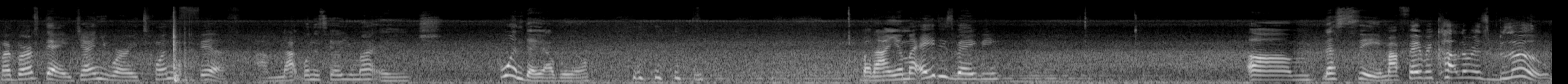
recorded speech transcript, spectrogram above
My birthday, January 25th. I'm not going to tell you my age. One day I will. but I am an 80s baby. Um, let's see. My favorite color is blue.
